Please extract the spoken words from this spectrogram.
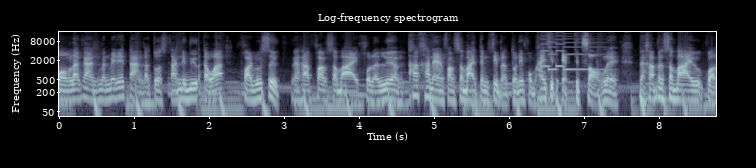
มองแล้วกัน มันไม่ได้ต่างกับตัว Stunt Devil แต่ว่าความรู้สึกนะครับความสบายคนละเรื่อง ถ้าคะแนนความสบายเต็ม 10แบบตัวนี้ผมให้ 11 12 เลยนะครับมันสบายกว่า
